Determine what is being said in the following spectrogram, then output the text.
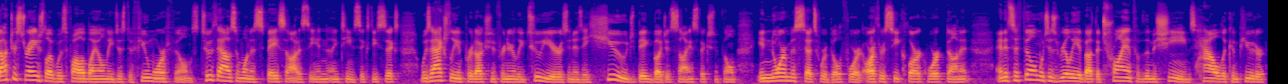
Dr. Strangelove was followed by only just a few more films. 2001 A Space Odyssey in 1966 was actually in production for nearly two years and is a huge big budget science fiction film. Enormous sets were built for it. Arthur C. Clarke worked on it. And it's a film which is really about the triumph of the machines, how the computer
